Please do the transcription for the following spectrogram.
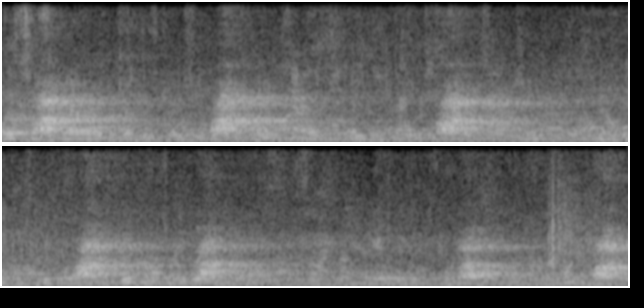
This is where the registration is. Know, because people are, people are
